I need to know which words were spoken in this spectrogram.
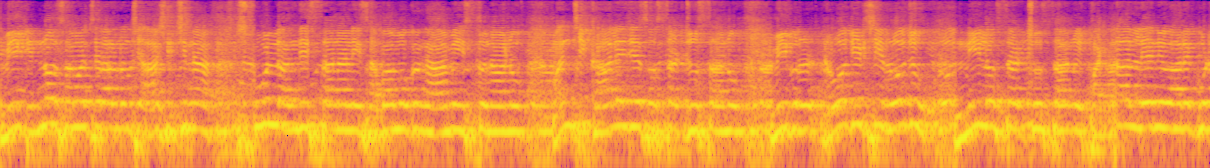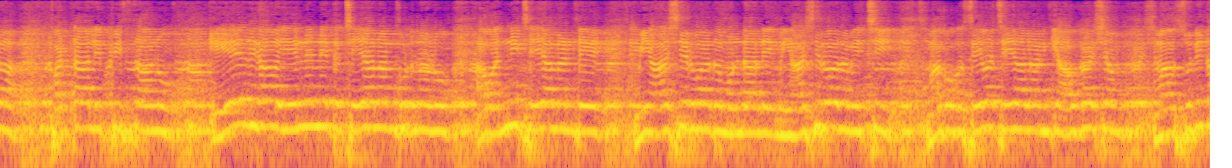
మీకు ఎన్నో సంవత్సరాల నుంచి ఆశించిన స్కూళ్ళు అందిస్తానని సభాముఖంగా హామీ ఇస్తున్నాను. మంచి కాలేజెస్ వస్తాడు చూస్తాను. మీకు రోజు రోజు నీళ్ళు వస్తాడు చూస్తాను. పట్టాలు లేని వారికి కూడా పట్టాలు ఇప్పిస్తాను. ఏదిగా ఏనైతే చేయాలనుకుంటున్నానో అవన్నీ చేయాలంటే మీ ఆశీర్వాదం ఉండాలి. మీ ఆశీర్వాదం ఇచ్చి మాకు ఒక సేవ చేయడానికి అవకాశం మా సునీత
